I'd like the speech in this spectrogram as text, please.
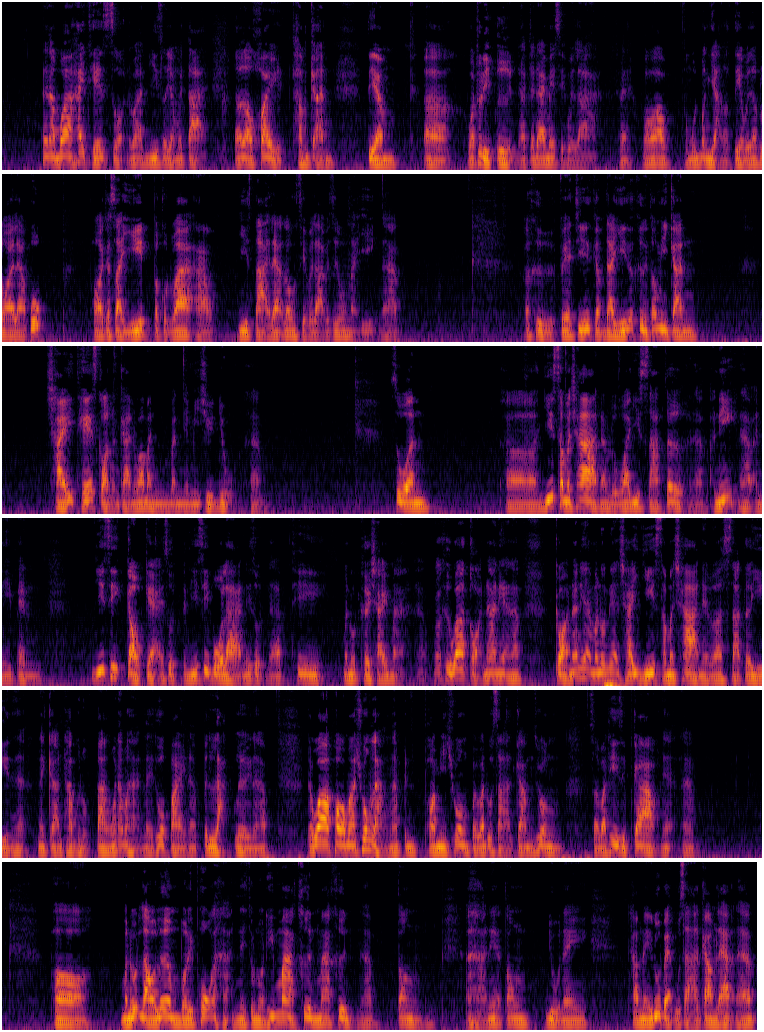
แนะนำว่าให้ test ก่อนว่ายีสต์เรายังไม่ตาย แล้วเราค่อยทำการเตรียมวัตถุดิบอื่นนะครับจะได้ไม่เสียเวลาใช่ไหมเพราะว่าสมมติบางอย่างเราเตรียมไว้เรียบร้อยแล้วปุ๊บพอจะใส่ยีสต์ปรากฏว่าอ้าวยีสต์ตายแล้วต้องเสียเวลาไปซื้อมาใหม่อีกนะครับ ก็คือ fresh yeast กับ dry yeast ก็คือต้องมีการใช้ test ก่อนเหมือนกันว่ามันมันยังมีชีวิตอยู่นะครับ ส่วนยีสต์ธรรมชาตินะหรือว่า yeast starter นะครับ อันนี้นะครับ อันนี้เป็น ยีสต์ที่เก่าแก่ที่สุดเป็นยีสต์ที่โบราณที่สุดนะครับ ที่มนุษย์เคยใช้มาครับก็คือว่าก่อนหน้านี้นะครับ ก่อนหน้านี้มนุษย์เนี่ยใช้ยีสต์ธรรมชาติเนี่ยหรือว่า starter yeast ในการทำขนมปังว่าทำอาหารอะไรทั่วไปนะครับเป็นหลักเลยนะครับ แต่ว่าพอมาช่วงหลังนะเป็นพอมีช่วงปฏิวัติอุตสาหกรรมช่วงศตวรรษที่สิบเก้านี่ยนะครับ พอมนุษย์เราเริ่มบริโภคอาหารในจำนวนที่มากขึ้นมากขึ้นนะครับ ต้องอาหารเนี่ยต้องอยู่ในทำในรูปแบบอุตสาหกรรมแล้วนะครับ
